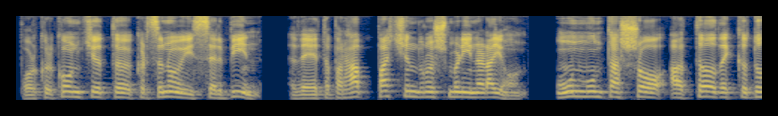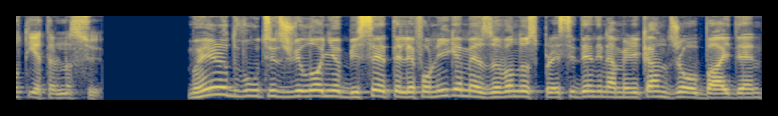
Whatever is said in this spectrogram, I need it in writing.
por kërkon që të kërcënojë Serbinë dhe të përhapë paqëndrueshmëri në rajon. Unë mund ta shoh atë dhe këdo tjetër në sy. Më herët Vuçiç zhvilloi një bisedë telefonike me zëvendës-presidentin amerikan Joe Biden.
